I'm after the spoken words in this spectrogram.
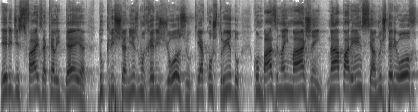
ele desfaz aquela ideia do cristianismo religioso que é construído com base na imagem, na aparência, no exterior,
